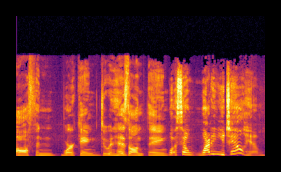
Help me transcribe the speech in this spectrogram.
off and working, doing his own thing. Well, so why didn't you tell him?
